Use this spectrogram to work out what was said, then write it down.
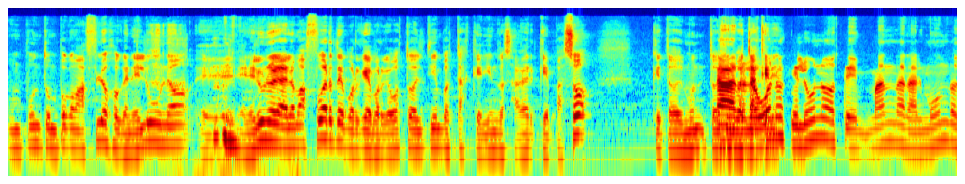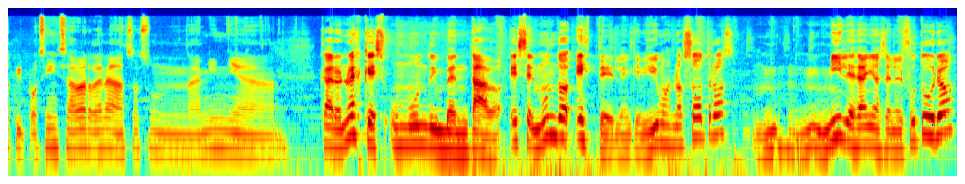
un punto un poco más flojo que en el 1. Eh, en el 1 era lo más fuerte, ¿por qué? Porque vos todo el tiempo estás queriendo saber qué pasó que todo el mundo. claro, lo bueno es que el uno te mandan al mundo tipo sin saber de nada, sos una niña. Claro, no es que es un mundo inventado, es el mundo este en el que vivimos nosotros, miles de años en el futuro,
